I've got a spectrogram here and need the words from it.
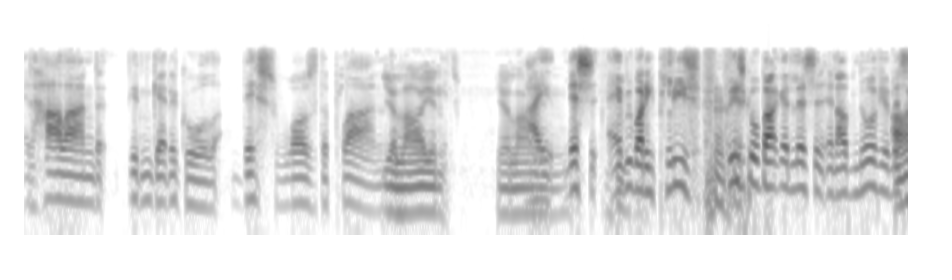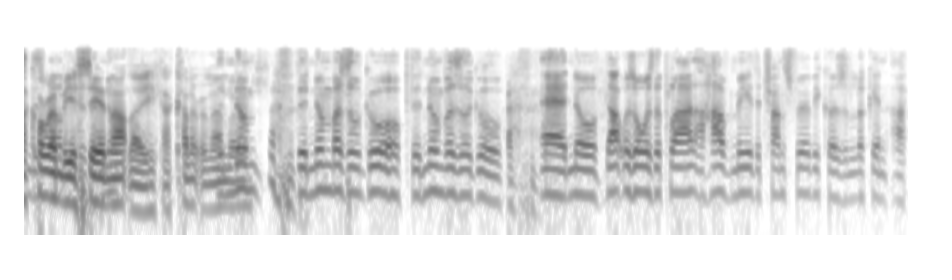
and Haaland didn't get a goal, this was the plan. you're lying. It's You're I listen, everybody, please, please go back and listen, and I'll know if you've I can't well remember you because saying num that. Like I cannot the remember. num the numbers will go up. The numbers will go up. Uh, no, that was always the plan. I have made the transfer because looking at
